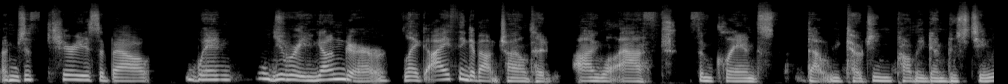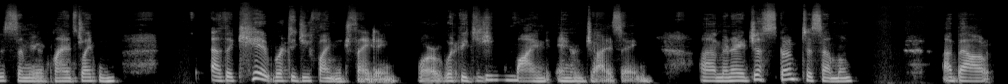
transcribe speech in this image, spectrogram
I'm just curious about when you were younger, like I think about childhood, I will ask some clients that we coach and probably done this too. Some of your clients, like, as a kid, what did you find exciting? or what did you find energizing? Um, and I just spoke to someone about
